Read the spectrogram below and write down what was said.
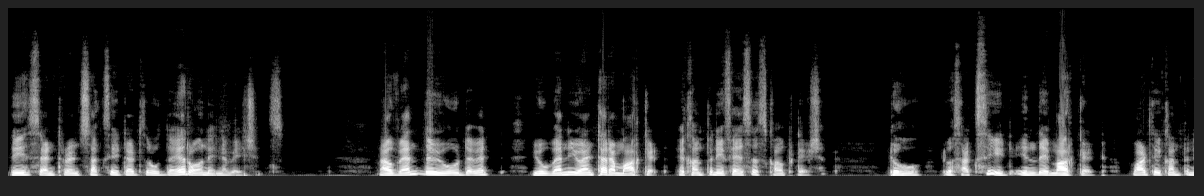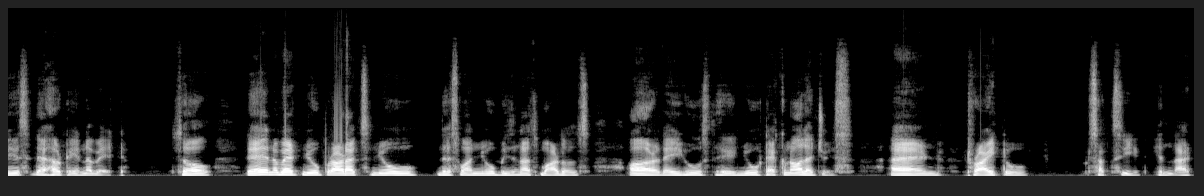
these entrants succeeded through their own innovations. Now, when you, when you, when you enter a market, a company faces competition. To, to succeed in the market, what the companies, they have to innovate. So, they innovate new products, new, this one, new business models, or they use the new technologies and try to succeed in that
